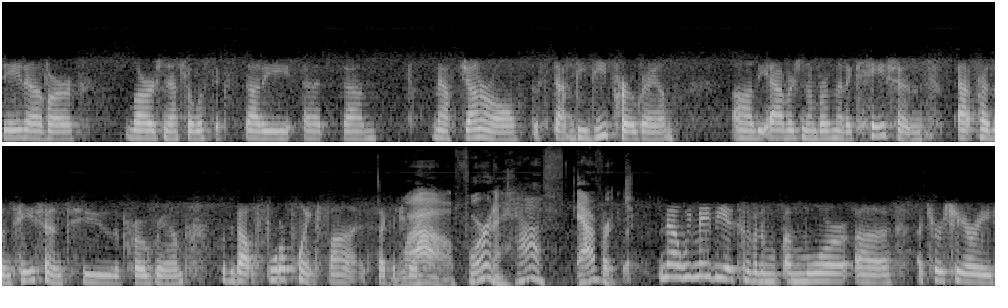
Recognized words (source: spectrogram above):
data of our large naturalistic study at um, Mass General, the STEP BD program, uh, the average number of medications at presentation to the program was about 4.5 psychotropic. Wow, four and a half average. Right. Now we may be a kind of an, a more uh, a tertiary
